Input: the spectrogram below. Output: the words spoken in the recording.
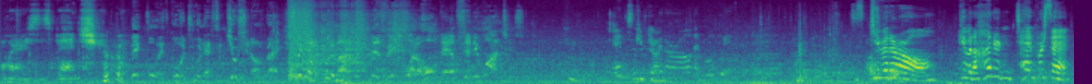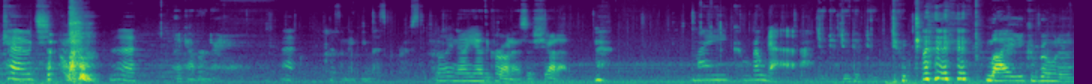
Where is this bench? Big boy's going to an execution, all right. We're gonna put him out of his misery while the whole damn city watches. It's We keep give going. it our all and we'll win. Just give it our all. Give it 110%, coach. Ugh, I covered. that doesn't make me less gross. Well, now you have the corona, so shut up. My corona. my corona.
